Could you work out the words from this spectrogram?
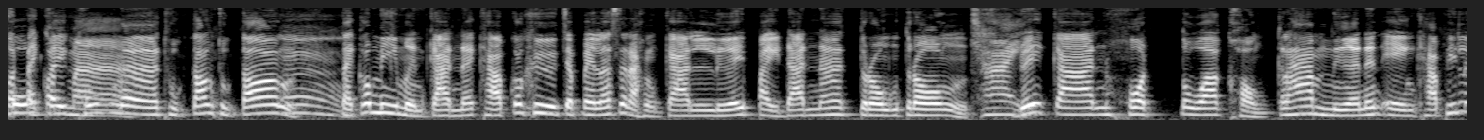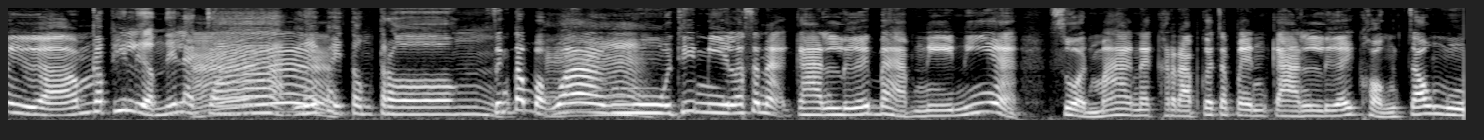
คดไปโค้งคดมาคุกมาถูกต้องถูกต้องอืมแต่ก็มีเหมือนกันนะครับ ก็คือจะเป็นลักษณะของการเลื้อยไปด้านหน้าตรงๆใช่ด้วยการหดตัวของกล้ามเนื้อนั่นเองครับ พี่เหลือมก็พี่เหลือมนี่แหละจ้าอ่าเลื้อยไปตรงๆ ซึ่งต้องบอกว่าอ่างูงูที่มีลักษณะการเลื้อยแบบนี้เนี่ย ส่วนมากนะครับก็จะเป็นการเลื้อยของเจ้างู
